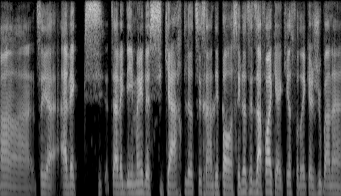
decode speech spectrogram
avec, avec des mains de six cartes, là, sans dépasser. Là, des affaires que Chris, faudrait que je joue pendant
